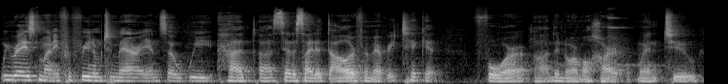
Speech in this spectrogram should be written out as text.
we raised money for Freedom to Marry, and so we had uh, set aside a dollar from every ticket for uh, the Normal Heart. Went to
